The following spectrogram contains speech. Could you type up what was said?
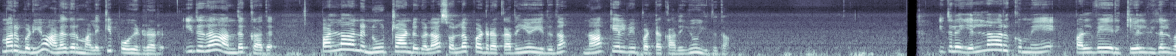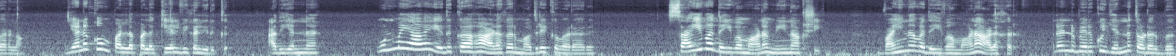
மறுபடியும் அழகர் மலைக்கு போயிடுறாரு. இதுதான் அந்த கதை. பல்லாண்டு நூற்றாண்டுகளாக சொல்லப்படுற கதையும் இதுதான். நான் கேள்விப்பட்ட கதையும் இதுதான். இதில் எல்லாருக்குமே பல்வேறு கேள்விகள் வரலாம். எனக்கும் பல பல கேள்விகள் இருக்குது அது என்ன? உண்மையாகவே எதுக்காக அழகர் மதுரைக்கு வராரு? சைவ தெய்வமான மீனாட்சி வைணவ தெய்வமான அழகர். ரெண்டு பேருக்கும் என்ன தொடர்பு?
